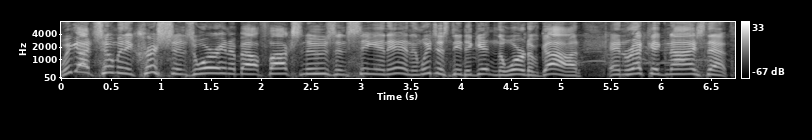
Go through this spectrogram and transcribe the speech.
We got too many Christians worrying about Fox News and CNN, and we just need to get in the Word of God and recognize that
